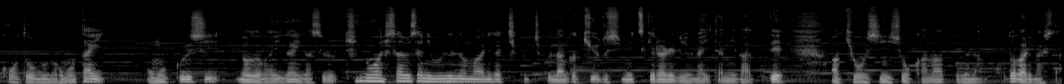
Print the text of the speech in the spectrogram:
後頭部が重たい重苦しい、喉がイガイガする。昨日は久々に胸の周りがチクチクなんかキューと締め付けられるような痛みがあって、あ、狭心症かなというようなことがありました。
